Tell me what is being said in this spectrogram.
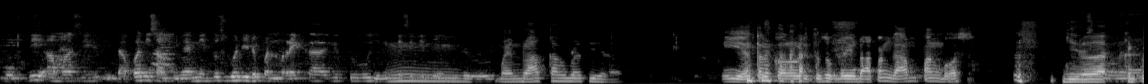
Mufti sama si Dapa nih sampingan nih terus gue di depan mereka gitu jadi kayak segitiga Hmm, gitu main belakang berarti ya. Iya, ntar kalau ditusuk dari belakang gampang, bos. Gila. terus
